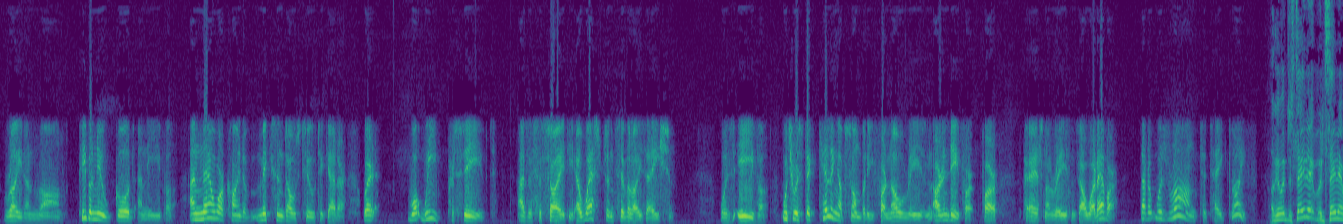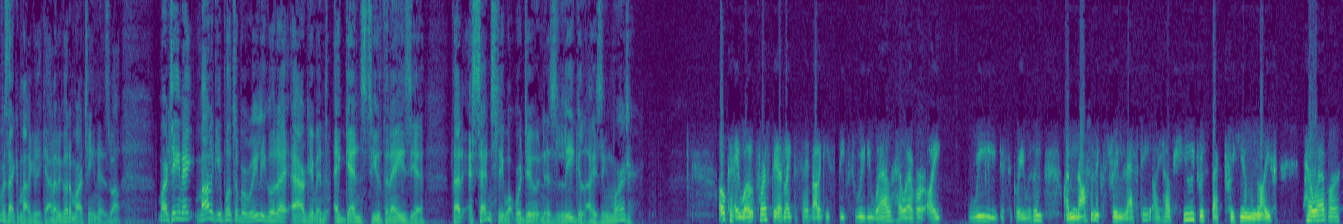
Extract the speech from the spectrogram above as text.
right and wrong. People knew good and evil. And now we're kind of mixing those two together, where what we perceived as a society, a Western civilization, was evil, which was the killing of somebody for no reason, or indeed for, for personal reasons or whatever, that it was wrong to take life. Okay, well, stay there, stay there for a second, Maliki, if. Let me go to Martina as well. Martina, Maliki puts up a really good uh, argument against euthanasia that essentially what we're doing is legalising murder. Okay, well, firstly, I'd like to say Maliki speaks really well. However, I really disagree with him. I'm not an extreme lefty. I have huge respect for human life. However,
